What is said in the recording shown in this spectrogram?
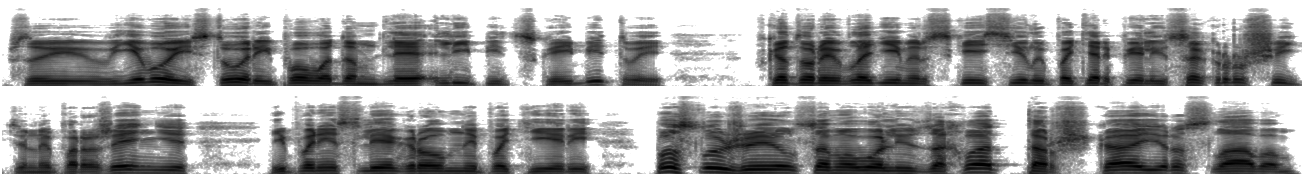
что и в его истории поводом для Липецкой битвы, в которой Владимирские силы потерпели сокрушительное поражение и понесли огромные потери, послужил самовольный захват Торжка Ярославом.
